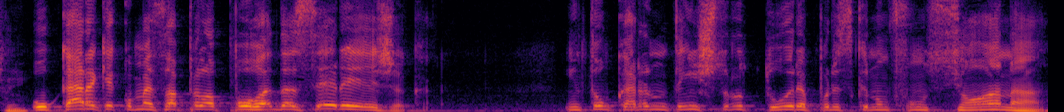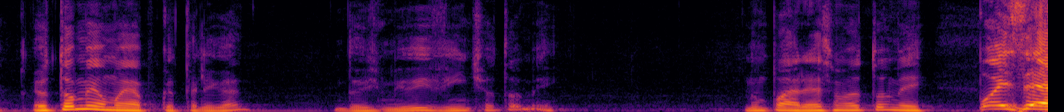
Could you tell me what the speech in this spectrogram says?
Sim. O cara quer começar pela porra da cereja, cara. Então o cara não tem estrutura, é por isso que não funciona. Eu tomei uma época, tá ligado? 2020 eu tomei. Não parece, mas eu tomei. Pois é,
